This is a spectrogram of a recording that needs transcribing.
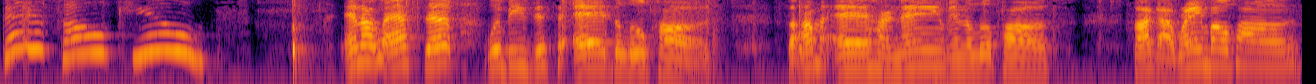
That is so cute. Our last step would be just to add the little paws. So I'm going to add her name and the little paws. So I got rainbow paws.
